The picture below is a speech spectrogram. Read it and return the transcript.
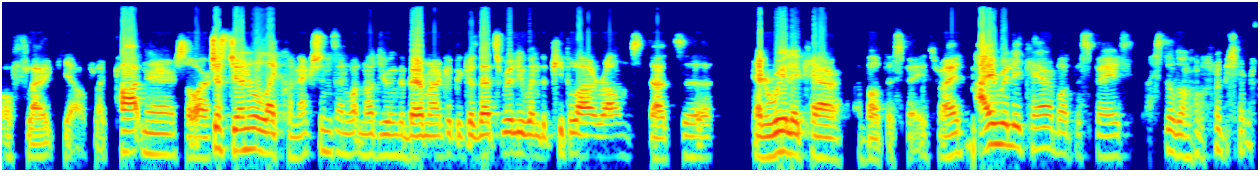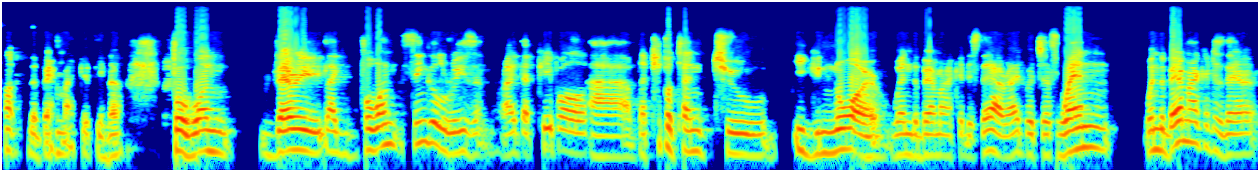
of like yeah of like partners or just general like connections and whatnot during the bear market because that's really when the people are around that uh, that really care about the space right? I really care about the space. I still don't want to be around the bear market you know for one very like for one single reason right that people uh, that people tend to ignore when the bear market is there right which is when when the bear market is there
